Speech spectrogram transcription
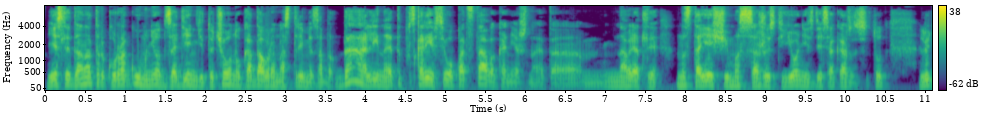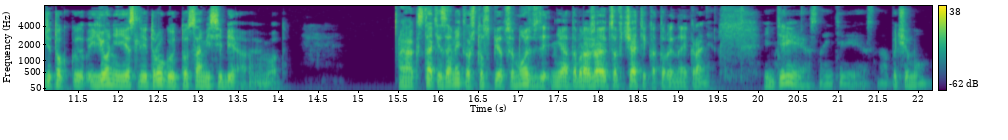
Если донатор курагу мнет за деньги, то что он у кадавра на стриме забыл? Да, Алина, это скорее всего подстава, конечно. Это навряд ли настоящий массажист Йони здесь окажется. Тут люди только Йони, если и трогают, то сами себе. Вот. А, кстати, заметил, что спецэмоджи не отображаются в чате, который на экране. Интересно, интересно. А почему?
